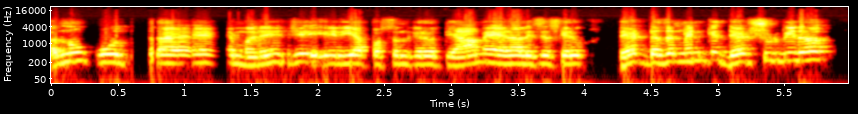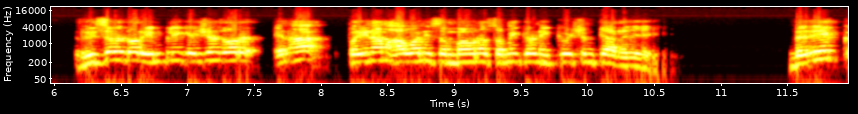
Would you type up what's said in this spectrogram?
અનુકૂળતાએ મને જે એરિયા પસંદ કર્યો, ત્યાં મેં એનાલિસિસ કર્યું. ધેટ ડઝન્ટ મીન કે that should be the result or implication or એના પરિણામ આવવાની સંભાવના સમીકરણ ઇક્વેશન ત્યાં રહે? દરેક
